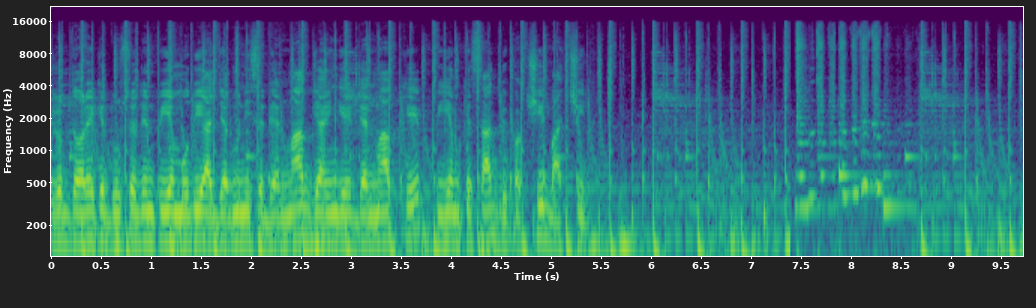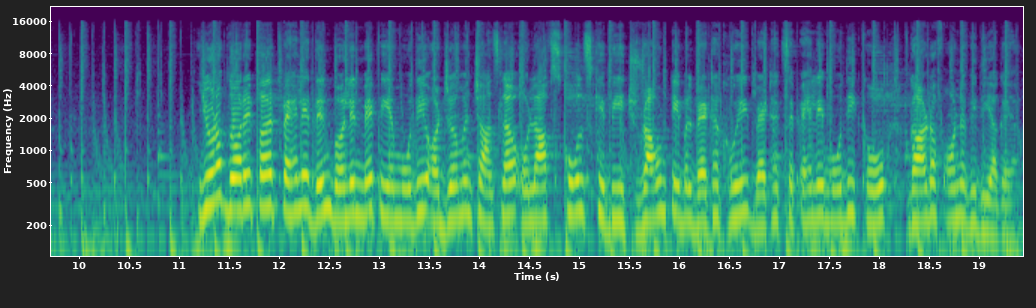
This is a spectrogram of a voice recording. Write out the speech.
यूरोप दौरे के दूसरे दिन पीएम मोदी आज जर्मनी से डेनमार्क जाएँगे। डेनमार्क के पीएम के साथ द्विपक्षीय बातचीत यूरोप दौरे पर पहले दिन बर्लिन में पीएम मोदी और जर्मन चांसलर ओलाफ स्कोल्स के बीच राउंड टेबल बैठक हुई। बैठक से पहले मोदी को गार्ड ऑफ़ ऑनर भी दिया गया।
